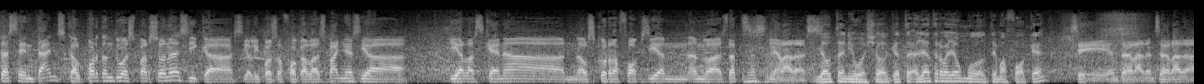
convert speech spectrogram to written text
de 100 anys, que el porten dues persones i que si li posa foc a les banyes i a, i a l'esquena en els correfocs i en, en les dates assenyalades. Ja ho teniu, això, que allà treballeu molt el tema foc, eh? Sí, ens agrada, ens agrada.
